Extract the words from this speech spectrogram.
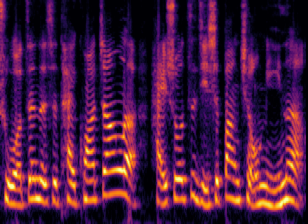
处哦？真的是太夸张了，还说自己是棒球迷呢。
